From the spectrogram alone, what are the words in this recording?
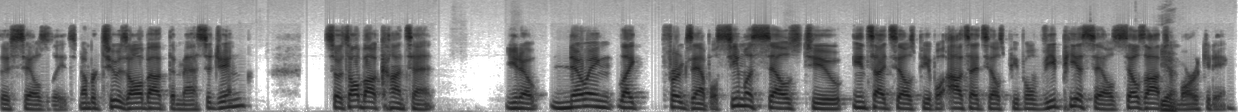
the sales leads. Number two is all about the messaging. So it's all about content. You know, knowing like for example, Seamless sells to inside salespeople, outside salespeople, VP of sales, sales ops, Yeah. and marketing.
